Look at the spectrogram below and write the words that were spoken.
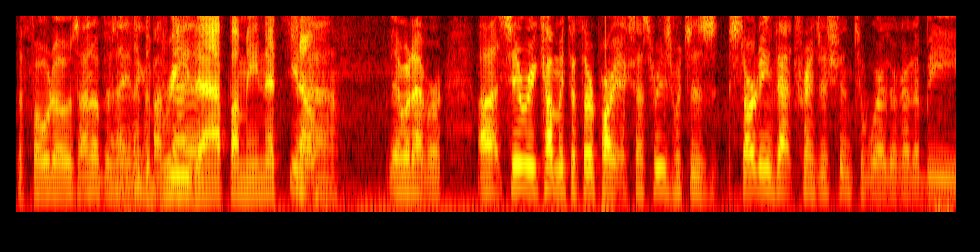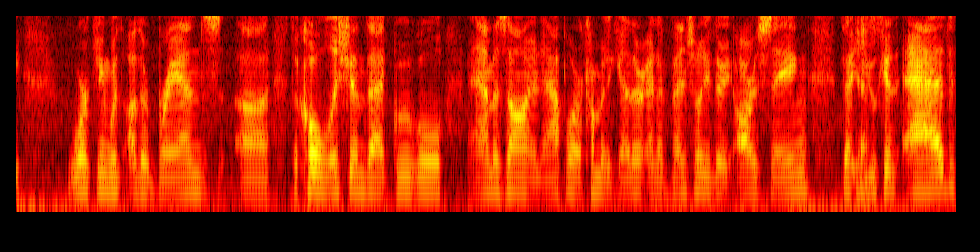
the photos. I don't know if there's uh, anything the about Breathe that. app. I mean, that's you know. Yeah, yeah whatever. Uh, Siri coming to third party accessories, which is starting that transition to where they're going to be working with other brands. Uh, the coalition that Google, Amazon, and Apple are coming together, and eventually they are saying that yes. you can add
